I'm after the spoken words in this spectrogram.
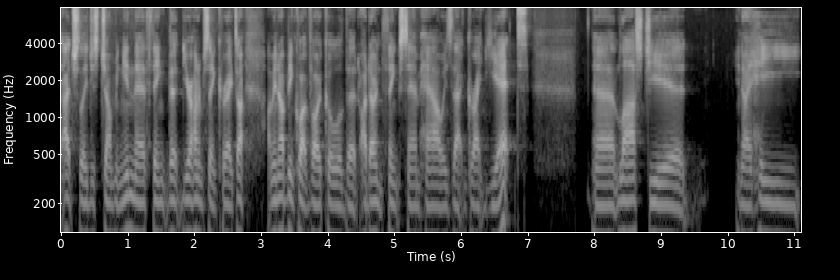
actually just jumping in there think that you're 100 percent correct. I, I mean, I've been quite vocal that I don't think Sam Howell is that great yet. Uh, last year, you know, he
